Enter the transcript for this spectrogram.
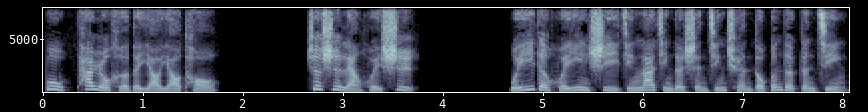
不，他柔和地摇摇头。这是两回事。唯一的回应是，已经拉紧的神经全都绷得更紧。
